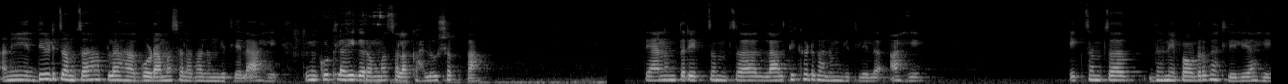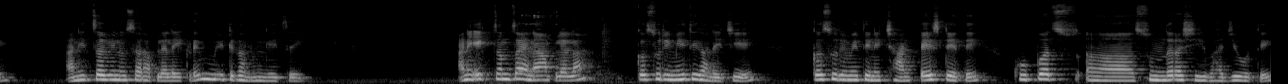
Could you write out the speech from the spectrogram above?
आणि दीड चमचा आपला हा गोडा मसाला घालून घेतलेला आहे. तुम्ही कुठलाही गरम मसाला घालू शकता. त्यानंतर एक चमचा लाल तिखट घालून घेतलेलं आहे. एक चमचा धने पावडर घातलेली आहे. आणि चवीनुसार आपल्याला इकडे मीठ घालून घ्यायचं आहे आणि एक चमचा आहे ना आपल्याला कसुरी मेथी घालायची आहे. कसुरी मेथीने छान टेस्ट येते. खूपच सुंदर अशी ही भाजी होते.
